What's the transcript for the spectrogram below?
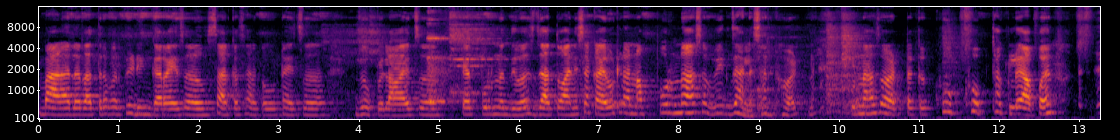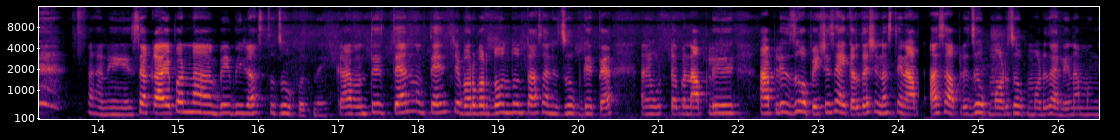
बाळाला रात्रभर फिडिंग करायचं सारखं सारखं उठायचं झोपे लावायचं त्यात पूर्ण दिवस जातो आणि सकाळी उठलं पूर्ण असं वीक झाल्यासारखं वाटतं पूर्ण असं वाटतं की खूप खूप थकलो आहे आपण. आणि सकाळी पण ना बेबी जास्त झोपत नाही. कारण ते त्यांना त्यांचे बरोबर दोन दोन तासाने झोप घेत्या. आणि उठतं पण आपली आपली झोपेची सायकल तशी नसते ना. असं आपली झोपमड झोपमड झाली ना मग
